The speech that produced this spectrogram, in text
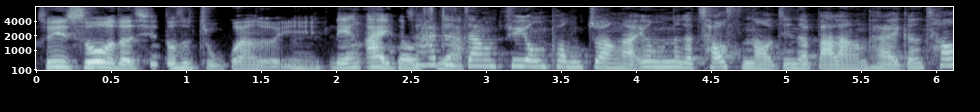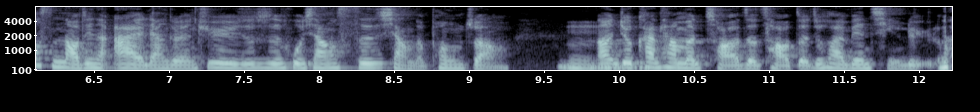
所以所有的其实都是主观而已，嗯、连爱都是、啊。他就这样去用碰撞啊，用那个超死脑筋的巴郎泰跟超死脑筋的爱两个人去就是互相思想的碰撞。嗯，然后你就看他们吵着吵着就突然变情侣了，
